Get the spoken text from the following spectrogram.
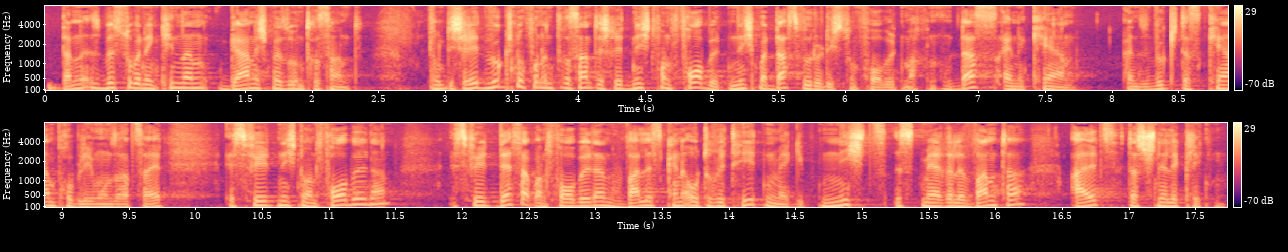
dann bist du bei den Kindern gar nicht mehr so interessant. Und ich rede wirklich nur von interessant, ich rede nicht von Vorbild. Nicht mal das würde dich zum Vorbild machen. Und das ist eine Kern, also wirklich das Kernproblem unserer Zeit. Es fehlt nicht nur an Vorbildern, es fehlt deshalb an Vorbildern, weil es keine Autoritäten mehr gibt. Nichts ist mehr relevanter als das schnelle Klicken,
